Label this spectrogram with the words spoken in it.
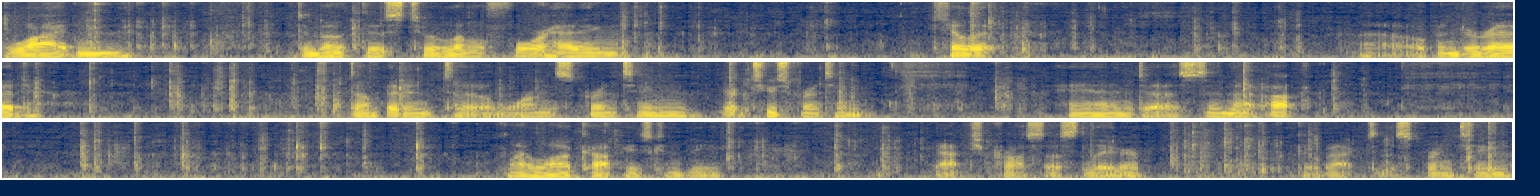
widen, demote this to a level 4 heading, kill it, uh, open to red, dump it into one sprinting, or two sprinting, and uh, send that up. My log copies can be batch processed later. Go back to the sprinting.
